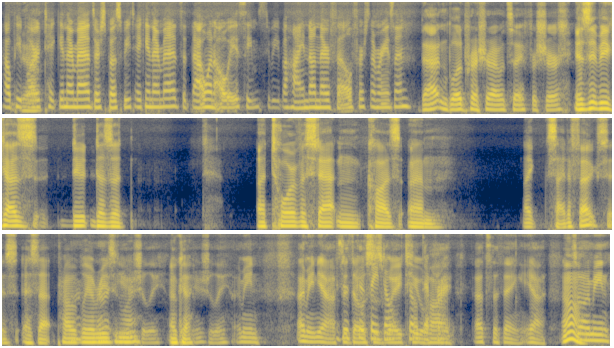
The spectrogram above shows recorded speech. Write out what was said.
how people Yeah. are taking their meds or supposed to be taking their meds, that that one always seems to be behind on their fill for some reason. that and blood pressure, I would say for sure. Is it because do, does a atorvastatin cause um like side effects? Is is that probably Not- a not reason why? Usually. Okay. Usually. I mean, I mean, yeah, if It's the dose is way feel too high, that's the thing. Yeah. Oh. So I mean,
